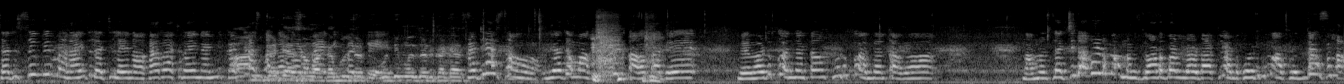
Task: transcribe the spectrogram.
సరే చూపి మన ఐదు లక్షలు అయినా ఒక అరకరైనా అన్ని కట్టేస్తాం కట్టేస్తాము. ఏదో మాకు అవుతుంది. మేము అడుక్కొని తింటాం కుడుక్కొని తింటాము. మమ్మల్ని తెచ్చినా కూడా మమ్మల్ని చూడబడలేడు అట్లాంటి కొడుకు మాకు వద్దు అసలు.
